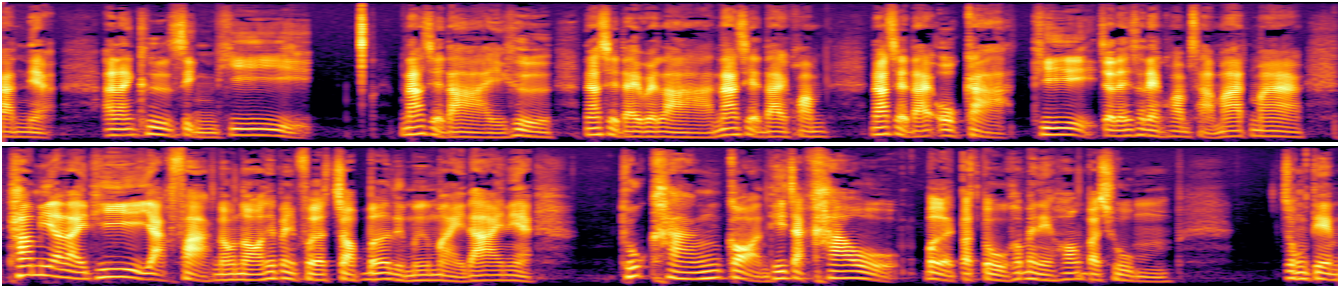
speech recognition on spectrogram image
กันเนี่ย อันนั้นคือสิ่งที่น่าเสียดายคือน่าเสียดายเวลา น่าเสียดายความน่าเสียดายโอกาสที่จะได้แสดงความสามารถมาก ถ้ามีอะไรที่อยากฝากน้องๆที่เป็น first jobber หรือมือใหม่ได้เนี่ย ทุกครั้งก่อนที่จะเข้าเปิดประตูเข้าไปในห้องประชุม จงเตรียม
